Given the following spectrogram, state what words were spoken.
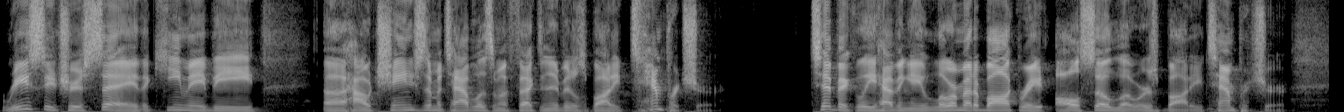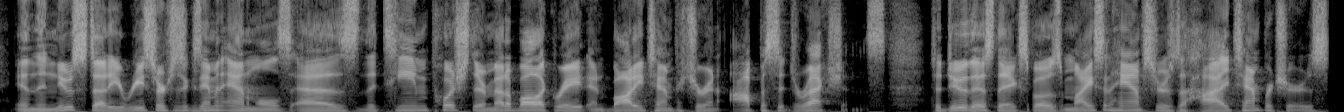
Researchers say the key may be uh, how changes in metabolism affect an individual's body temperature. Typically, having a lower metabolic rate also lowers body temperature. In the new study, researchers examined animals as the team pushed their metabolic rate and body temperature in opposite directions. To do this, they exposed mice and hamsters to high temperatures,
